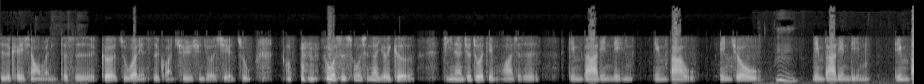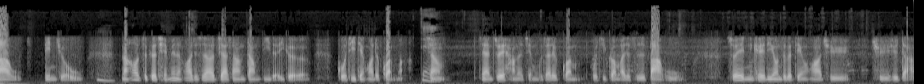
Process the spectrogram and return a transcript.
其实可以向我们就是各驻外领事馆去寻求协助，或者是说现在有一个急难救助的电话，就是零八零零零八五零九五，嗯，零八零零零八五零九五，嗯，然后这个前面的话就是要加上当地的一个国际电话的冠码，像现在最行的柬埔寨的冠国际冠码就是八五，所以你可以利用这个电话去去去答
